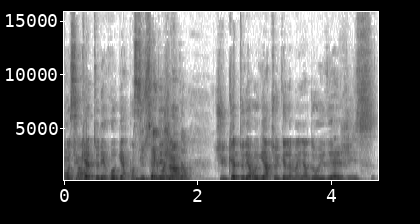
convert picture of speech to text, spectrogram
quand tu captes les regards, quand tu sais déjà, évident. tu captes les regards, tu regardes la manière dont ils réagissent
